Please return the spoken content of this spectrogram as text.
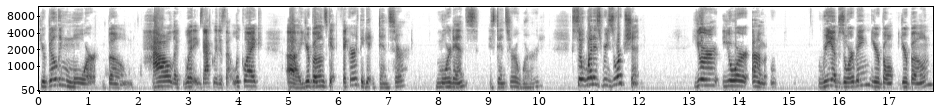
You're building more bone. How, like what exactly does that look like? Uh, your bones get thicker, they get denser, more dense. Is denser a word? So what is resorption? You're, you're um, reabsorbing your, bone, your bone,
